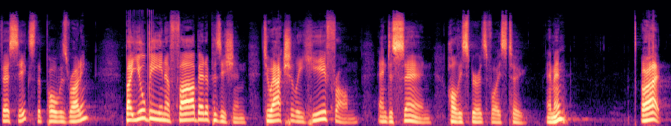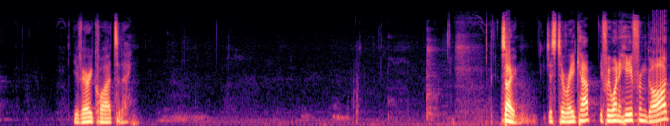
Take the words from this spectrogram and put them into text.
verse 6 that Paul was writing, but you'll be in a far better position to actually hear from and discern Holy Spirit's voice too. Amen? All right. You're very quiet today. So, just to recap, if we want to hear from God,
